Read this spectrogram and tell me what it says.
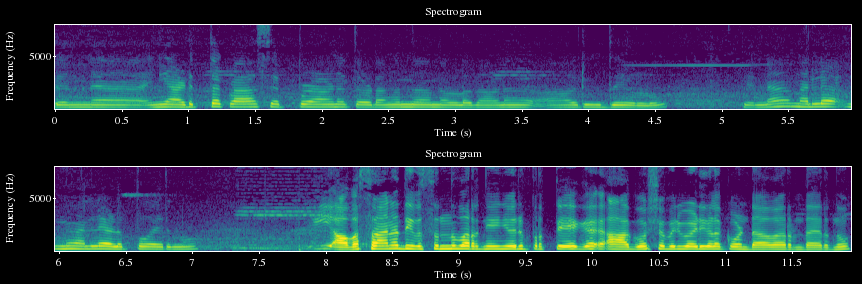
പിന്നെ ഇനി അടുത്ത ക്ലാസ് എപ്പോഴാണ് തുടങ്ങുന്നത് എന്നുള്ളതാണ് ആ ഒരു ഇതേ ഉള്ളൂ. പിന്നെ നല്ല ഇന്ന് നല്ല എളുപ്പമായിരുന്നു. ഈ അവസാന ദിവസം എന്ന് പറഞ്ഞു കഴിഞ്ഞാൽ ഒരു പ്രത്യേക ആഘോഷ പരിപാടികളൊക്കെ ഉണ്ടാവാറുണ്ടായിരുന്നു.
